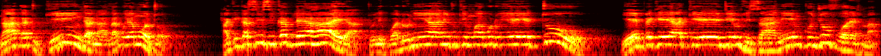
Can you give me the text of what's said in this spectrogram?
na akatukinga na adhabu ya moto. Hakika sisi kabla ya haya tulikuwa duniani tukimwabudu yeye tu. Yeye peke yake ndiye mhisani mkunjufu wa rehema.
